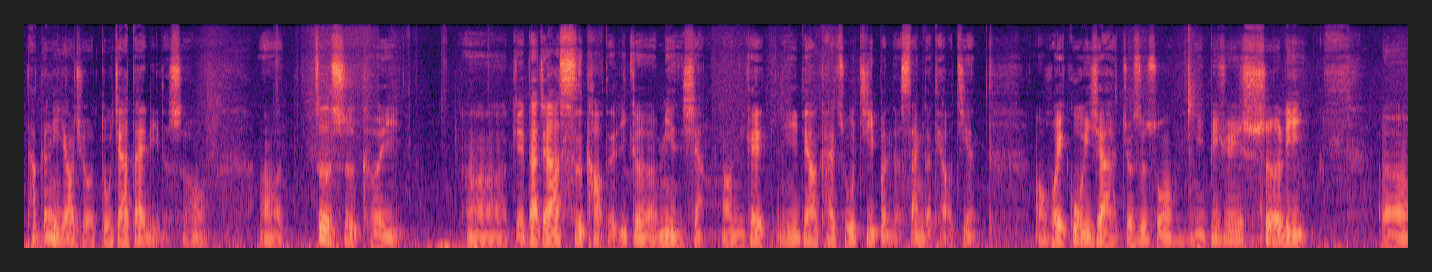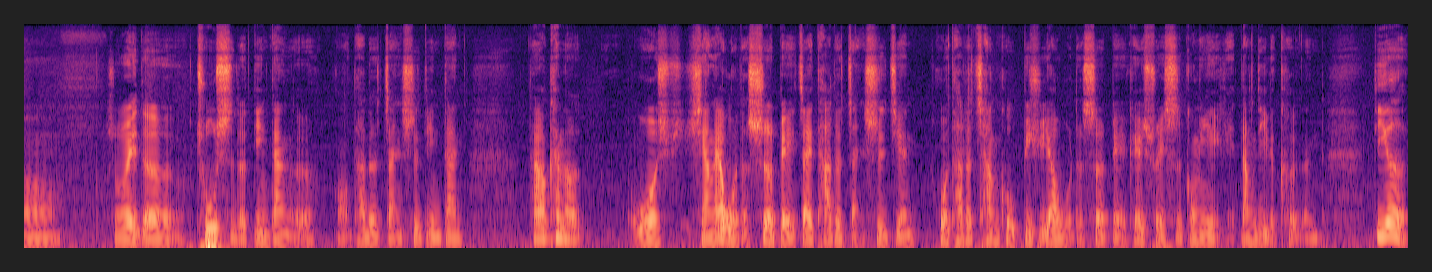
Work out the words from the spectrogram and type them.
他跟你要求独家代理的时候，呃，这是可以。呃，给大家思考的一个面向啊，你可以，你一定要开出基本的三个条件哦。回顾一下，就是说，你必须设立呃所谓的初始的订单额哦，它的展示订单，他要看到我想要我的设备在他的展示间或他的仓库，必须要我的设备可以随时供应给当地的客人。第二，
